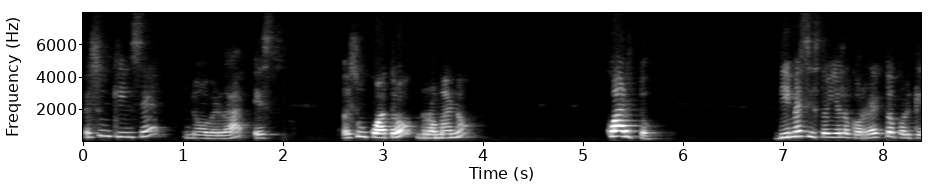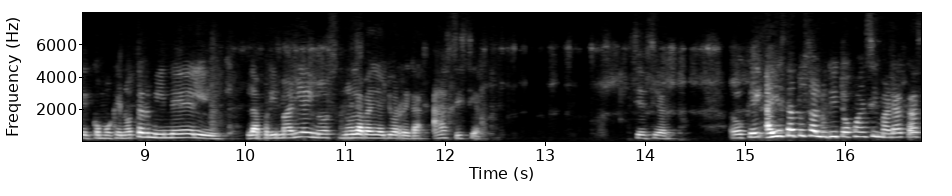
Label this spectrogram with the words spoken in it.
¿Es un quince? No, ¿verdad? Es, es un cuatro romano. Cuarto. Dime si estoy en lo correcto, porque como que no termine la primaria y no, no la vaya yo a regar. Ah, sí, cierto. Sí, es cierto. Ok, ahí está tu saludito, Juan Maracas.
